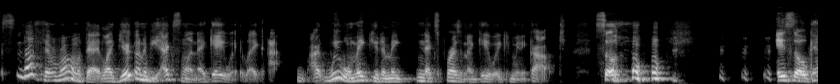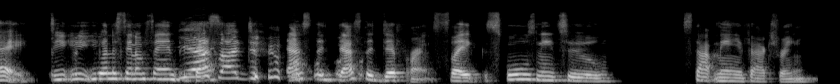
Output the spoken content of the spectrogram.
there's nothing wrong with that. Like you're going to be excellent at Gateway. Like I, I, we will make you to make next president of Gateway Community College. So it's okay. Do you, you understand what I'm saying? Yes, I do. That's the that's the difference. Like schools need to stop manufacturing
